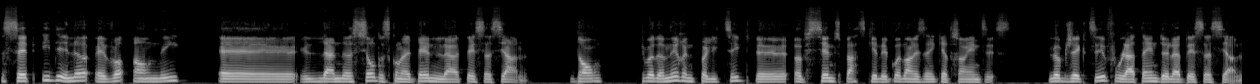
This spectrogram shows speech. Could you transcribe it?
cette idée-là, elle va emmener euh, la notion de ce qu'on appelle la paix sociale. Donc, qui va devenir une politique euh, officielle du Parti québécois dans les années 90. L'objectif ou l'atteinte de la paix sociale.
